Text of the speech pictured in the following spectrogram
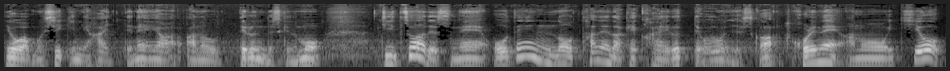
要は蒸し器に入ってね、いや、あの、売ってるんですけども、実はですね、おでんの種だけ買えるってご存知ですか？これね、あの、一応、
